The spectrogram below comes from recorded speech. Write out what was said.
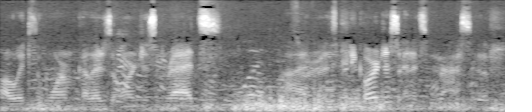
all the way to the warm colors, the oranges and reds. Uh, it's pretty gorgeous and it's massive.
